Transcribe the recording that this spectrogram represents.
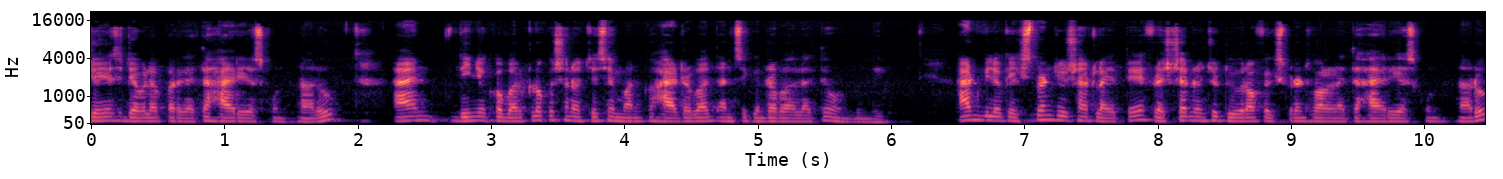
జేఎస్ డెవలపర్గా అయితే హైర్ చేసుకుంటున్నారు. అండ్ దీని యొక్క వర్క్ లొకేషన్ వచ్చేసి మనకు హైదరాబాద్ అండ్ సికింద్రాబాద్లో అయితే ఉంటుంది. అండ్ వీళ్ళకి ఎక్స్పీరియన్స్ చూసినట్లయితే ఫ్రెషర్ నుంచి టూర్ ఆఫ్ ఎక్స్పీరియన్స్ వాళ్ళని అయితే హైర్ చేసుకుంటున్నారు.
